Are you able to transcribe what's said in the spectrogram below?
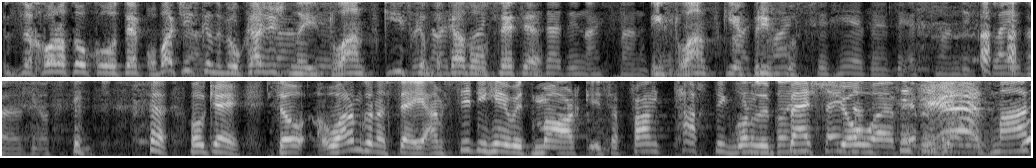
за хората около теб? Обаче искам да ми окажеш на исландски. Искам така да усетя исландския привкус. okay, so what I'm gonna say, I'm sitting here with Mark. It's a fantastic, one of the going best show I've ever been. with Mark,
